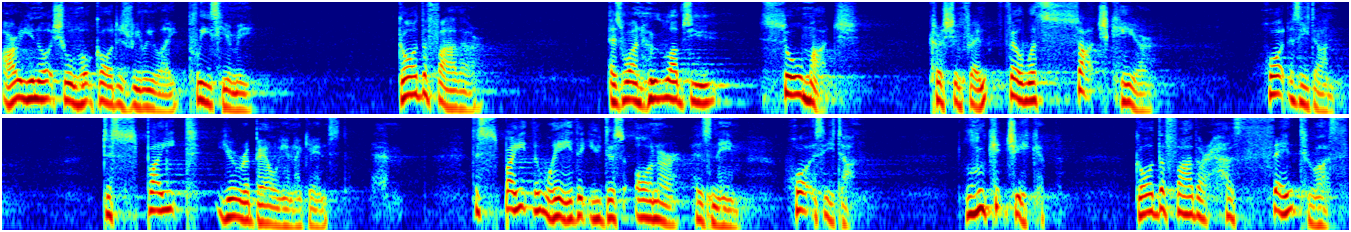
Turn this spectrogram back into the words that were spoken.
Are you not shown what God is really like? Please hear me. God the Father is one who loves you so much, Christian friend, filled with such care. What has He done? Despite your rebellion against Him, despite the way that you dishonor His name, what has He done? Look at Jacob. God the Father has sent to us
